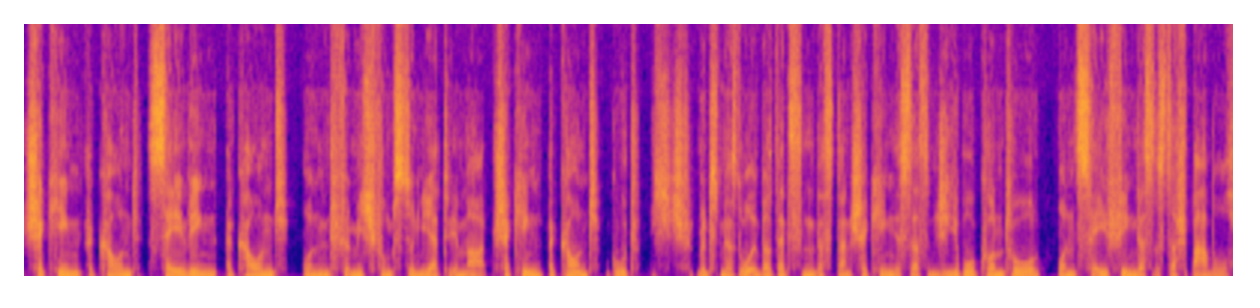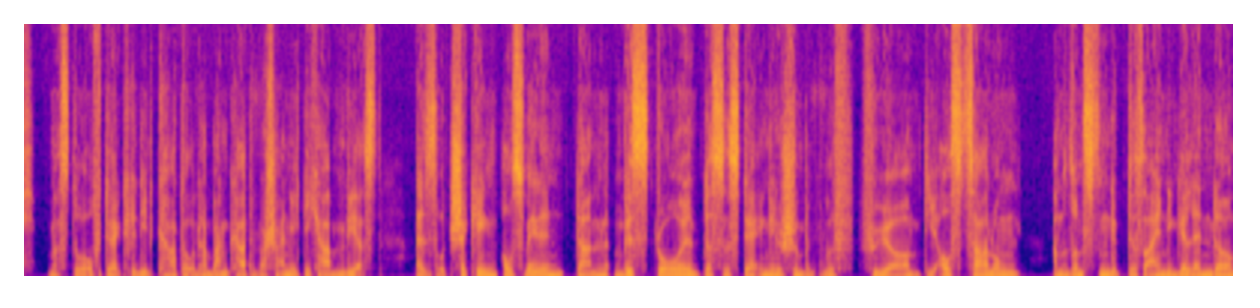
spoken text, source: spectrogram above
Checking-Account, Saving-Account und für mich funktioniert immer Checking-Account gut. Ich würde es mir so übersetzen, dass dann Checking ist das Girokonto und Saving, das ist das Sparbuch, was du auf der Kreditkarte oder Bankkarte wahrscheinlich nicht haben wirst. Also Checking auswählen, dann Withdrawal, das ist der englische Begriff für die Auszahlung. Ansonsten gibt es einige Länder,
